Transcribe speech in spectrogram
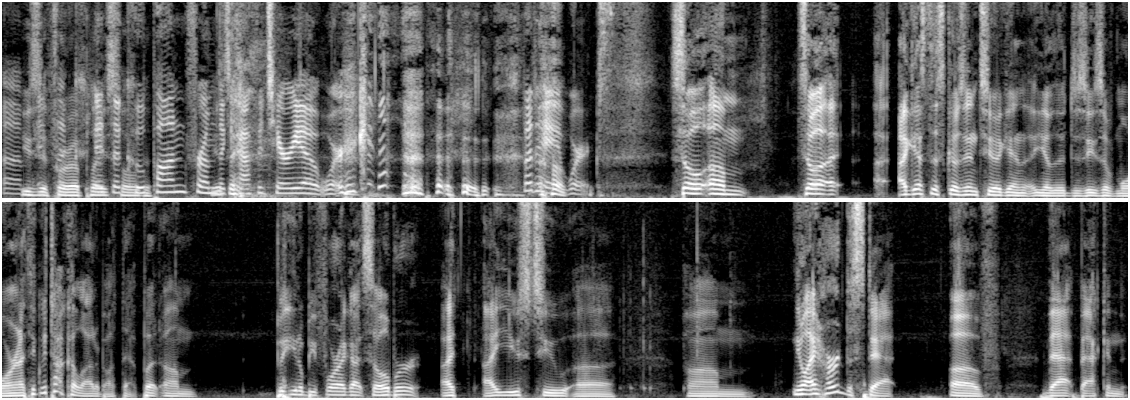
Um, Use it for a place. It's a coupon from It's the cafeteria at work. but hey, it works. So, um, so I, I- I guess this goes into again, you know, the disease of more, and I think we talk a lot about that. But, um, but you know, before I got sober, I I used to, uh, um, you know, I heard the stat of that back in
